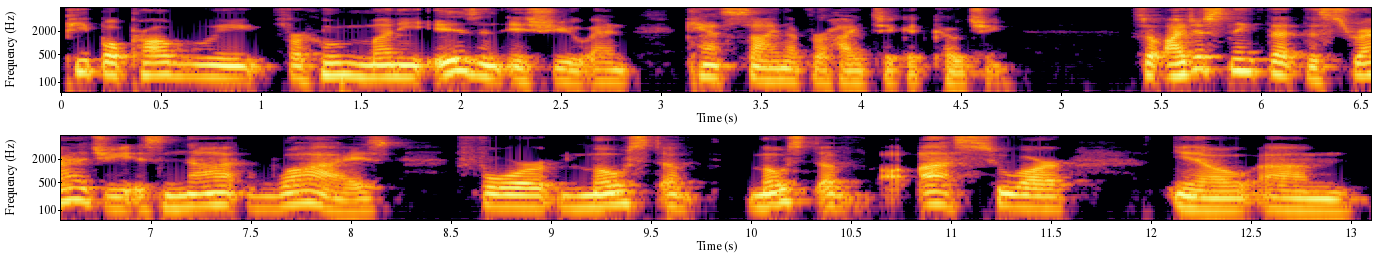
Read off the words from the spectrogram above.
people probably for whom money is an issue and can't sign up for high ticket coaching. So I just think that the strategy is not wise for most of, most of us who are, you know, um,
